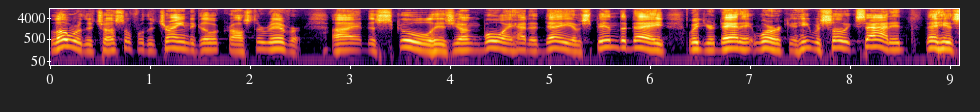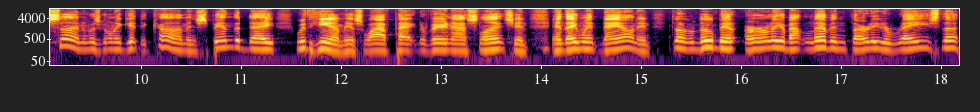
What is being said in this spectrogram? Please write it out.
lower the trestle for the train to go across the river. Uh, at the school, his young boy had a day of spend the day with your dad at work, and he was so excited that his son was going to get to come and spend the day with him. His wife packed a very nice lunch, and, and they went down and a little bit early, about 11:30, to raise the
